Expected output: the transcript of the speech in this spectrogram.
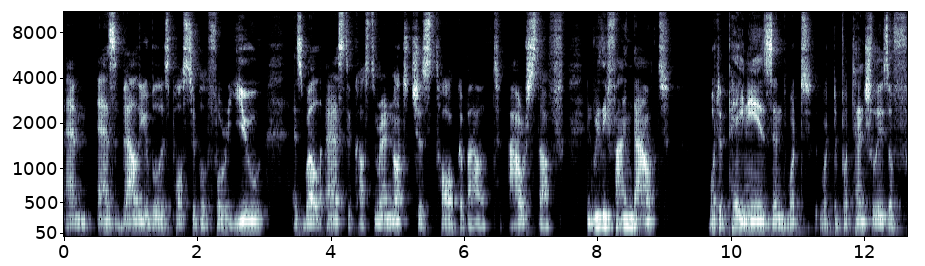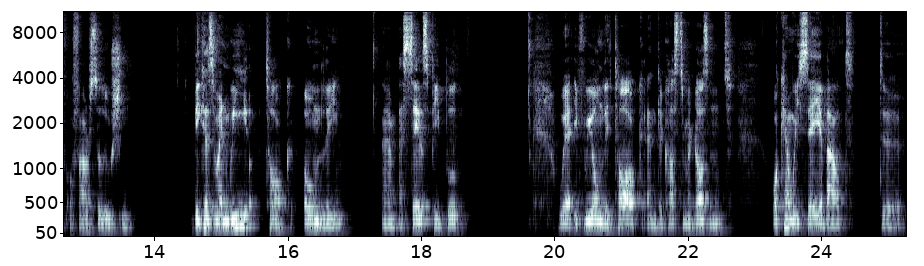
um, as valuable as possible for you as well as the customer and not just talk about our stuff and really find out what the pain is and what, what the potential is of, of our solution? Because when we talk only um, as salespeople, where if we only talk and the customer doesn't, what can we say about the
